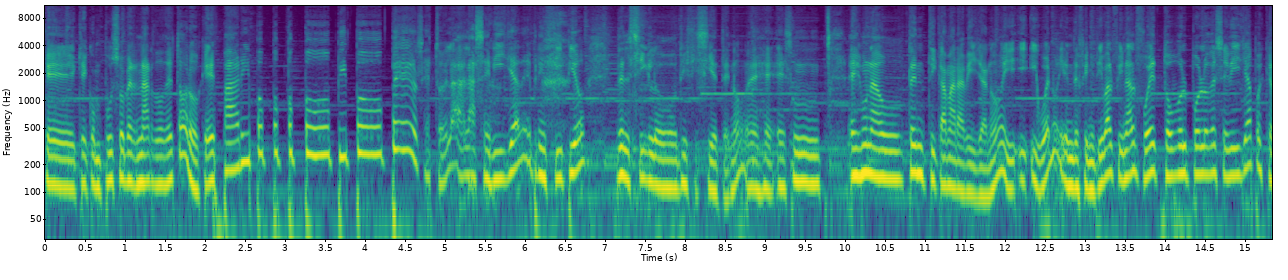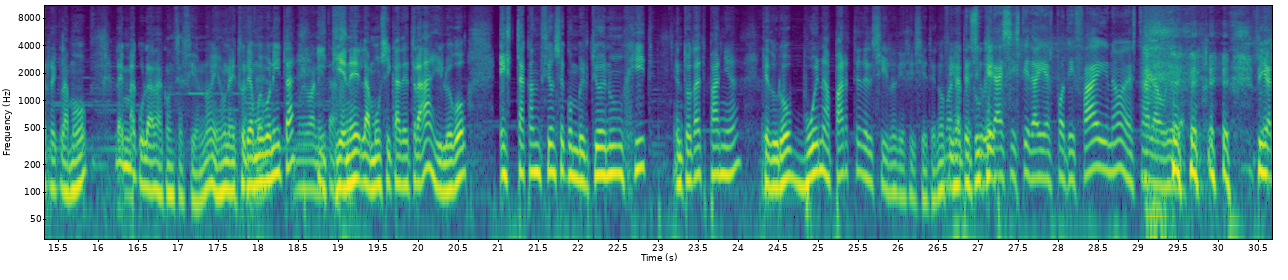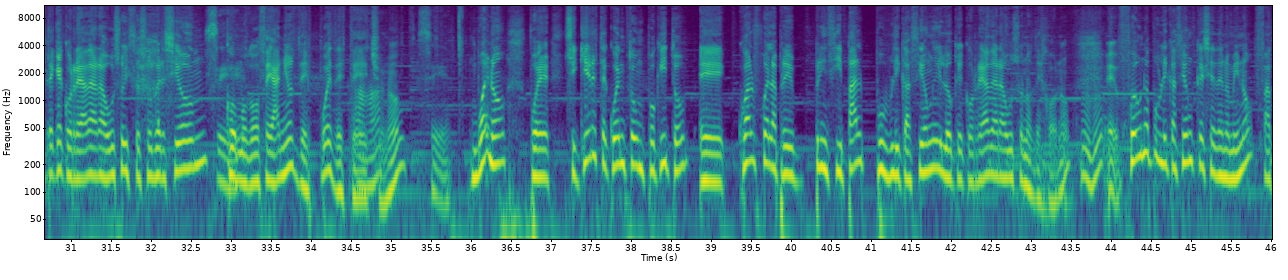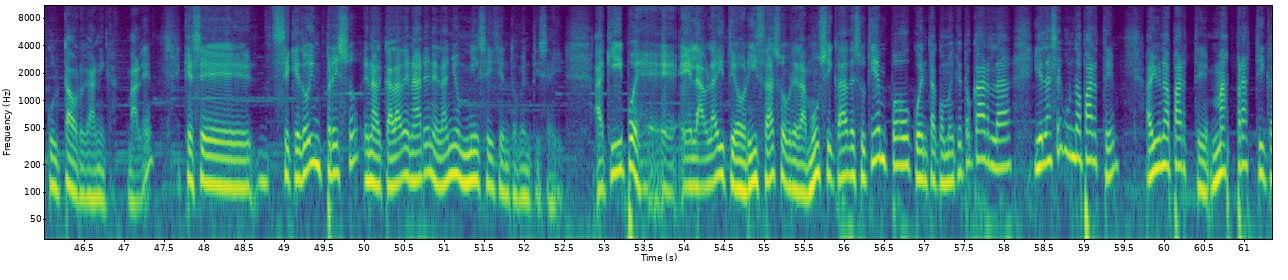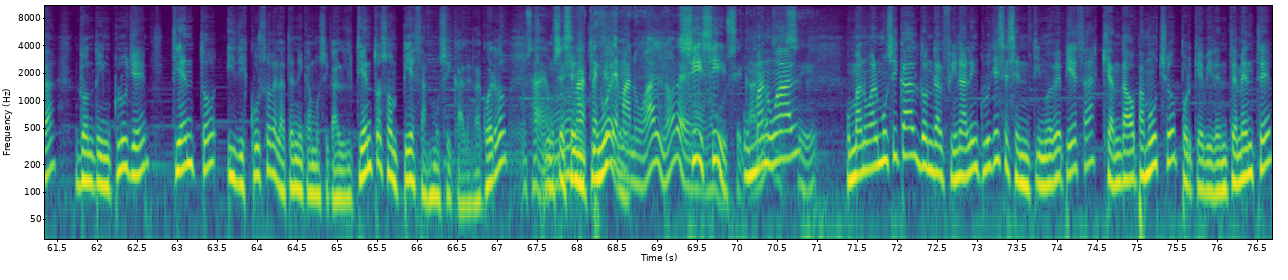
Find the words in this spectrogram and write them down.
que, que compuso Bernardo de Toro, que es pari po, po, po, po, pi, po, pe. O sea, esto es la, la Sevilla de principio del siglo XVII, ¿no? Es, es un- es una auténtica maravilla, ¿no? Y, y- y bueno, y en definitiva al final fue todo el pueblo de Sevilla pues que reclamó la Inmaculada Concepción, ¿no? Y es una historia muy bonita, Muy bonita. y tiene la música detrás y luego esta canción se convirtió en un hit en toda España que duró buena parte del siglo XVII, ¿no? Bueno, Fíjate que si tú que hubiera existido ahí Spotify, ¿no? Está la. fíjate que Correa de Arauso hizo su versión Sí. como 12 años después de este Ajá. hecho, ¿no? Sí. Bueno, pues si quieres te cuento un poquito eh, cuál fue la pri- principal publicación y lo que Correa de Arauso nos dejó, ¿no? Eh, fue una publicación que se denominó Facultad Orgánica, ¿vale? Que se, se quedó impreso en Alcalá de Henares en el año 1626. Aquí, pues, eh, él habla y teoriza sobre la música de su tiempo, cuenta cómo hay que tocarla, y en la segunda parte hay una parte más práctica donde incluye tiento y discurso de la técnica musical. El tiento son piezas musicales, ¿de acuerdo? O sea, Un una especie 69. de manual, ¿no? De Sí, sí, un ¿no? manual, Sí. un manual musical donde al final incluye 69 piezas que han dado para mucho porque evidentemente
